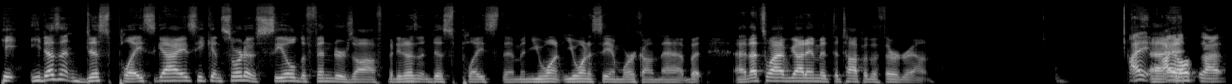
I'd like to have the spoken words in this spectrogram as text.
he he doesn't displace guys. He can sort of seal defenders off, but he doesn't displace them. And you want you want to see him work on that. But uh, that's why I've got him at the top of the third round. I uh, I also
